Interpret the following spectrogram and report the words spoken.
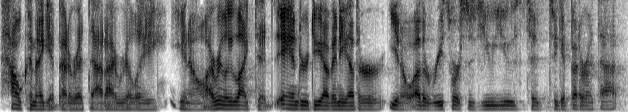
how can I get better at that, I really, you know, I really liked it. Andrew, do you have any other, you know, other resources you use to to get better at that?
